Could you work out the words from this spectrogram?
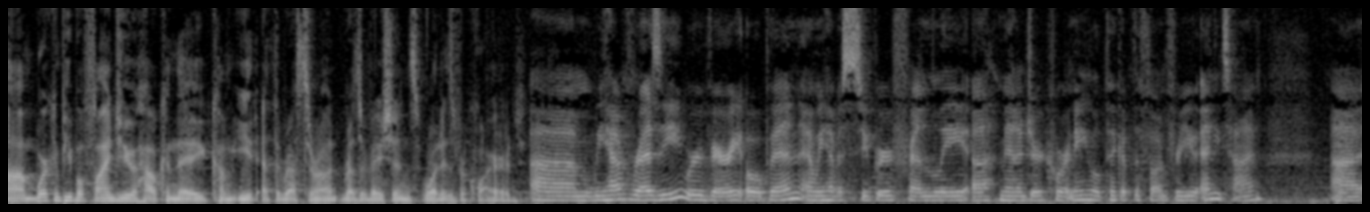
Um, where can people find you? How can they come eat at the restaurant? Reservations? What is required? Um, we have Resy. We're very open, and we have a super friendly uh, manager, Courtney, who will pick up the phone for you anytime. Uh,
